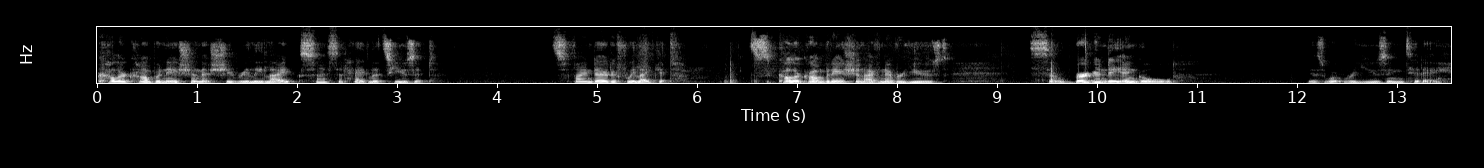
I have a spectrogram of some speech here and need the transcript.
color combination that she really likes. And I said, hey, let's use it. Let's find out if we like it. It's a color combination I've never used. So burgundy and gold is what we're using today.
